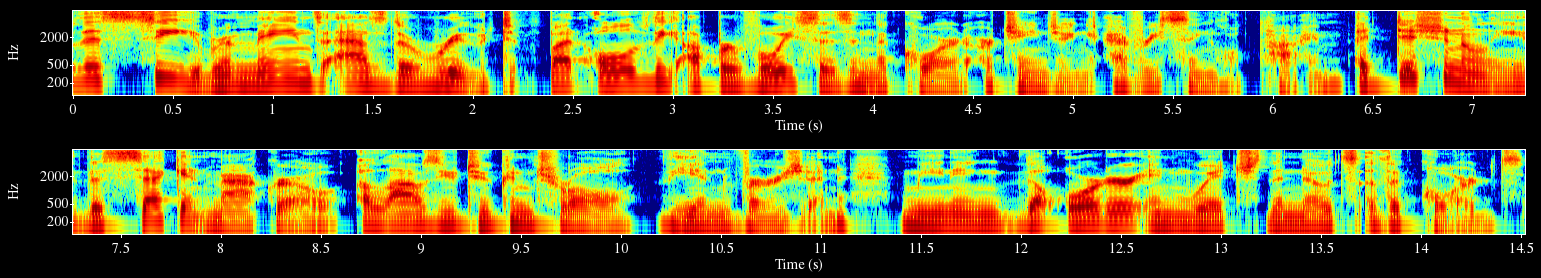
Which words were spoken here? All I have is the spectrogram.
this C remains as the root, but all of the upper voices in the chord are changing every single time. Additionally, the second macro allows you to control the inversion, meaning the order in which the notes of the chords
